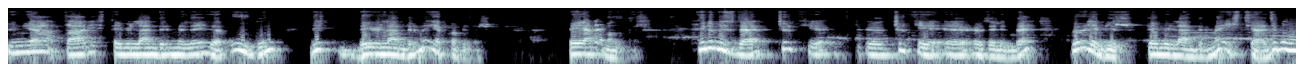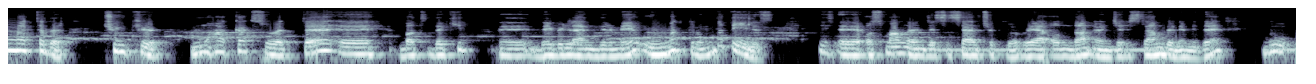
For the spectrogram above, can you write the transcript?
dünya tarih devirlendirmeleriyle uygun bir devirlendirme yapabilir ve yapmalıdır. Günümüzde Türkiye e, Türkiye e, özelinde böyle bir devirlendirme ihtiyacı bulunmaktadır. Çünkü muhakkak surette e, batıdaki devirlendirmeye uymak durumunda değiliz. Osmanlı öncesi Selçuklu veya ondan önce İslam dönemi de bu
